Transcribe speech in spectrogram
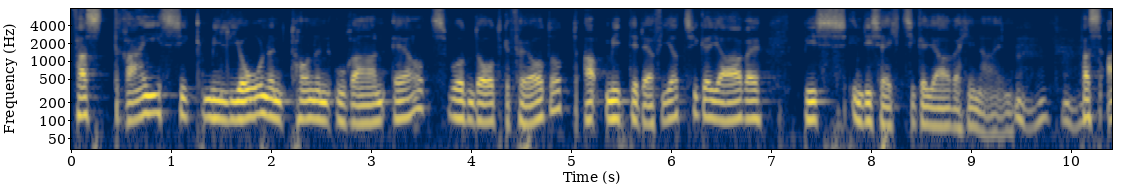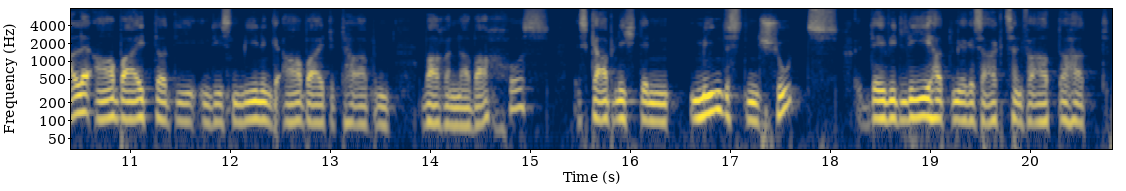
fast 30 Millionen Tonnen Uranerz wurden dort gefördert, ab Mitte der 40er Jahre bis in die 60er Jahre hinein. Mhm, mh. Fast alle Arbeiter, die in diesen Minen gearbeitet haben, waren Navajos. Es gab nicht den mindesten Schutz. David Lee hat mir gesagt, sein Vater hat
